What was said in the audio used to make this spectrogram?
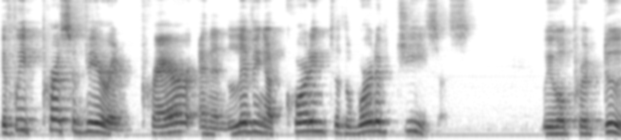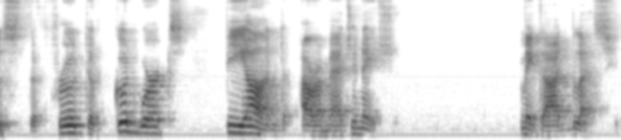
If we persevere in prayer and in living according to the word of Jesus, we will produce the fruit of good works beyond our imagination. May God bless you.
